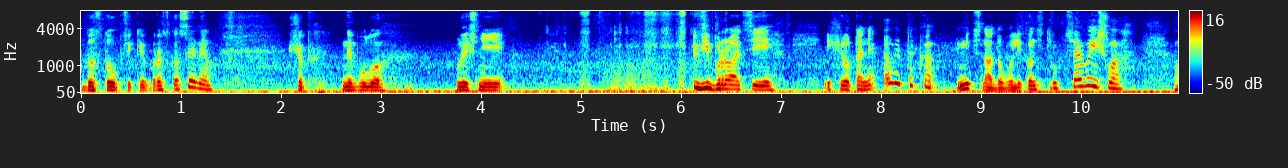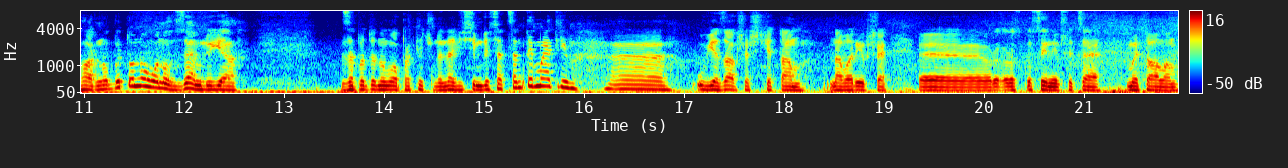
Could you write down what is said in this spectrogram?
до стовпчиків розкосинив, щоб не було лишньої вібрації і хилтання. Але така міцна доволі конструкція вийшла. Гарно бетоновано. В землю я забетонував практично на 80 см, е, ув'язавши ще там, наваривши, е, розкосинивши це металом.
